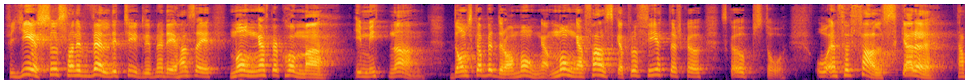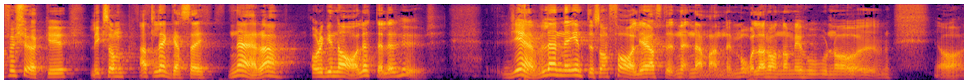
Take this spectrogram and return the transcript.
För Jesus han är väldigt tydlig med det. Han säger många ska komma i mitt namn. De ska bedra många. Många falska profeter ska, ska uppstå. Och en förfalskare, han försöker ju liksom att lägga sig nära originalet, eller hur? Djävulen är inte som farligast när man målar honom med horn och eh, ja,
